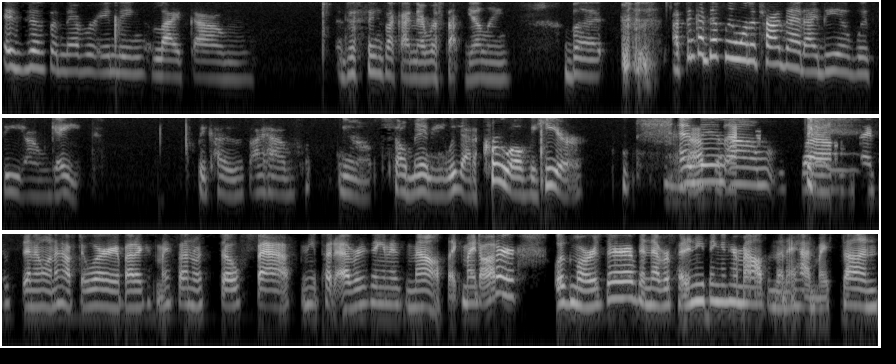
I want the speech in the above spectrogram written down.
it's just a never ending. Like, um, it just seems like I never stop yelling. But I think I definitely want to try that idea with the um, gate because I have, you know, so many. We got a crew over here and then um well i just didn't want to have to worry about it because my son was so fast and he put everything in his mouth like my daughter was more reserved and never put anything in her mouth and then i had my son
